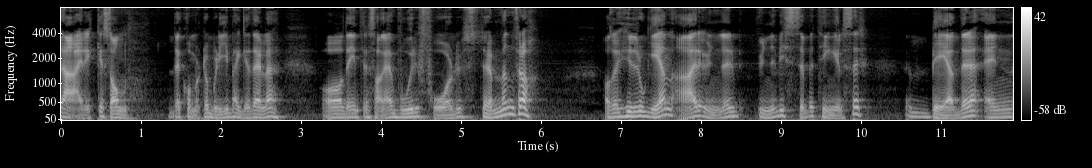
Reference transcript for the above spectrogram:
det er ikke sånn. Det kommer til å bli begge deler. Og det interessante er hvor får du strømmen fra? Altså Hydrogen er under, under visse betingelser bedre enn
